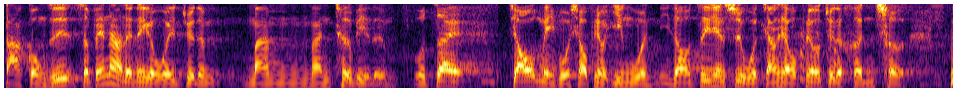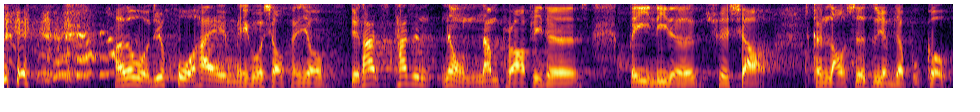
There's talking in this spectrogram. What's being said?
打工。只是 Savanna 的那个，我也觉得蛮蛮特别的。我在教美国小朋友英文，你知道这件事，我讲起来，我朋友觉得很扯。他说我去祸害美国小朋友。对他，他是那种 non-profit 的非盈利的学校，可能老师的资源比较不够。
